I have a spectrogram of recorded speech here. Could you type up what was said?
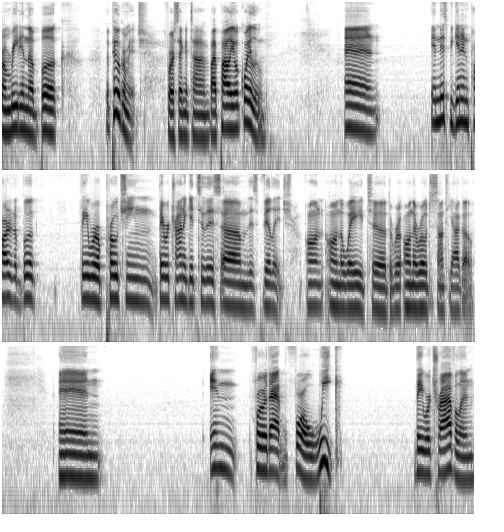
from reading the book The Pilgrimage for a second time by Paulo Coelho. And in this beginning part of the book, they were approaching they were trying to get to this um this village on on the way to the ro- on the road to Santiago. And in for that for a week they were traveling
